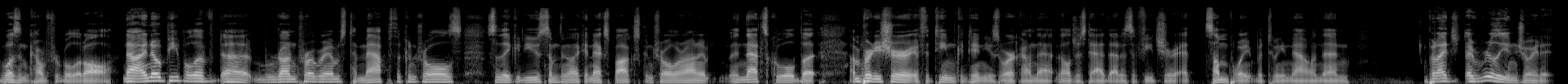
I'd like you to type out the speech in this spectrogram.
wasn't comfortable at all. Now I know people have uh, run programs to map the controls so they could use something like an Xbox controller on it, and that's cool. But I'm pretty sure if the team continues work on that, they'll just add that as a feature at some point between now and then but I, I really enjoyed it.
